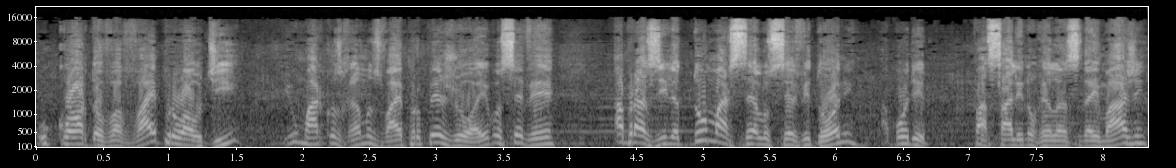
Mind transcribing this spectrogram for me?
o Córdova vai para o Audi e o Marcos Ramos vai para o Peugeot. Aí você vê a Brasília do Marcelo Servidoni, acabou de passar ali no relance da imagem,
